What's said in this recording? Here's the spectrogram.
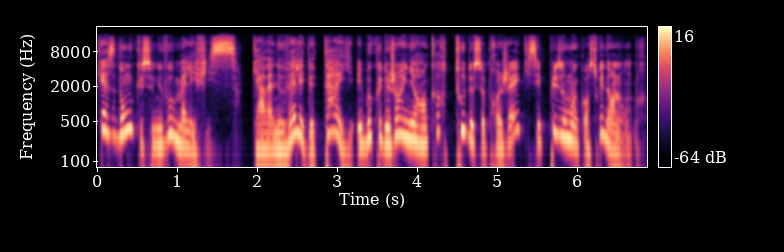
Qu'est-ce donc que ce nouveau maléfice? Car la nouvelle est de taille et beaucoup de gens ignorent encore tout de ce projet qui s'est plus ou moins construit dans l'ombre.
